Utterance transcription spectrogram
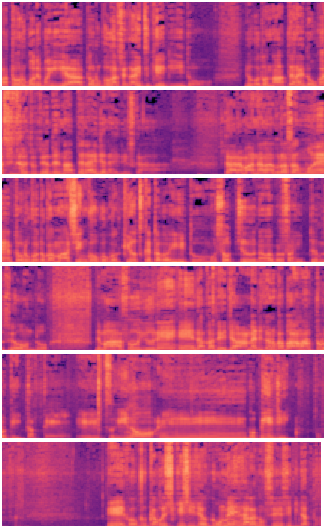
まあトルコでもいいやトルコが世界一景気いいということになってないとおかしいんだけど全然なってないじゃないですかだからまあ長倉さんもね、トルコとかまあ新興国は気をつけた方がいいと、もうしょっちゅう長倉さん言ってるんですよ、本当でまあそういうね、えー、中で、じゃあアメリカの株上がっとるって言ったって、えー、次の、えー、5ページ。米国株式市場5銘柄の成績だと。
